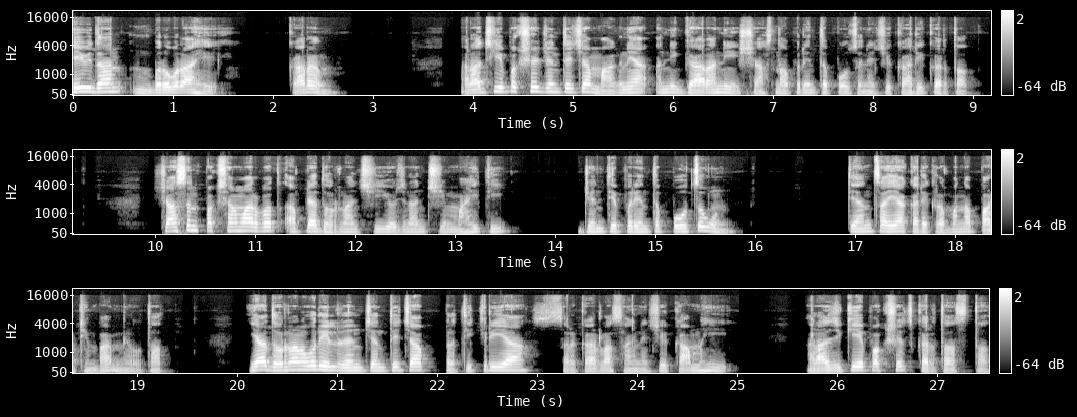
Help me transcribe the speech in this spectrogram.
हे विधान बरोबर आहे. कारण राजकीय पक्ष जनतेच्या मागण्या आणि गारांनी शासनापर्यंत पोहोचण्याचे कार्य करतात. शासन पक्षांमार्फत आपल्या धोरणांची योजनांची माहिती जनतेपर्यंत पोहोचवून त्यांचा या कार्यक्रमांना पाठिंबा मिळवतात. या धोरणांवरील जनतेच्या प्रतिक्रिया सरकारला सांगण्याचे कामही राजकीय पक्षच करत असतात.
